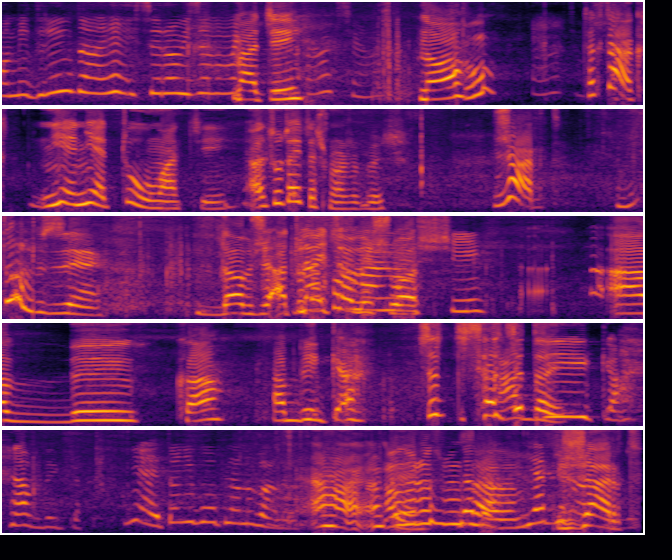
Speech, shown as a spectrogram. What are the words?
On mi drink daje i chce robić ze mną akcję. no. Tu? Tak, tak. Nie, nie, tu Mati. Ale tutaj też może być. Żart. Dobrze. Dobrze, a tutaj co wyszło? Formalności. Abyka. Abyka. Co, co, co to jest? Abyka, abyka. Nie, to nie było planowane. Aha, Ale okej. rozwiązałem. Jak Żart.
